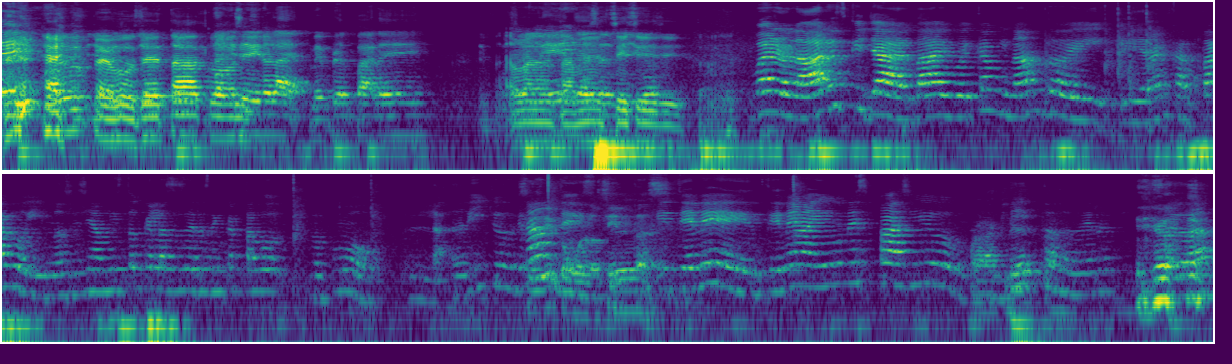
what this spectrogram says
Sí. Me puse la de, me preparé. Ah, bueno, también, sí, sí, sí. también. Bueno, la verdad es que ya, ¿verdad? Y voy caminando y, y era en Cartago y no sé si han visto que las aceras en Cartago son como ladrillos Sí, sí, grandes. como. Y tiene, tiene ahí un espacio Para aceras, ¿verdad?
